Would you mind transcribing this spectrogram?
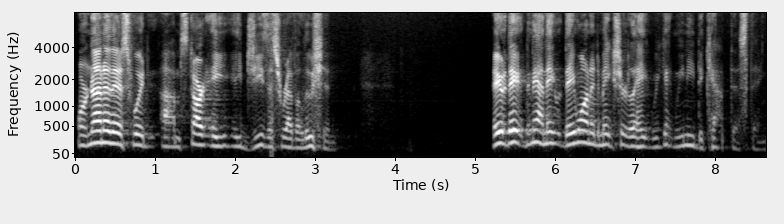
or none of this would um, start a, a, Jesus revolution. They, they, man, they, they wanted to make sure, hey, we, get, we need to cap this thing.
